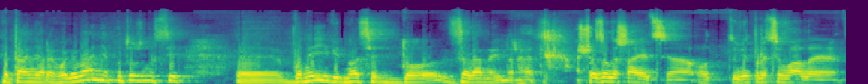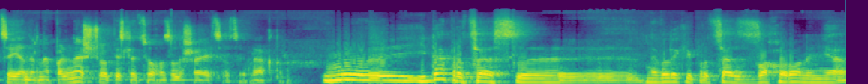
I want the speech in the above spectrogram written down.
питання регулювання потужності, вони її відносять до зеленої енергетики. А що залишається? От відпрацювали це ядерне пальне, що після цього залишається в цих реакторах? Ну, е, йде процес, е, невеликий процес захоронення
